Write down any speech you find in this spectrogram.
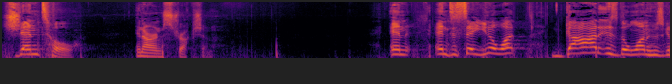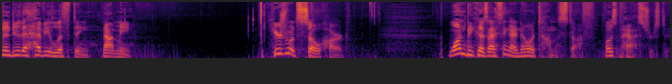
gentle in our instruction. And, and to say, you know what, God is the one who's going to do the heavy lifting, not me. Here's what's so hard One, because I think I know a ton of stuff. Most pastors do.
